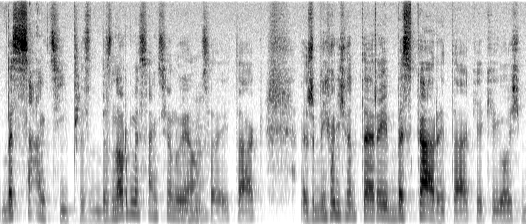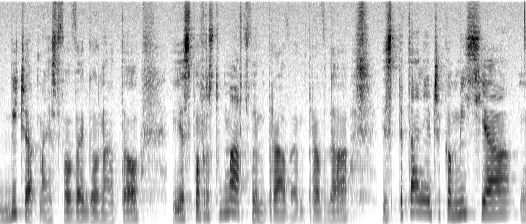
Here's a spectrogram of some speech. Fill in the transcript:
bez sankcji, bez normy sankcjonującej, tak, żeby nie chodzić o teorii bez kary, tak, jakiegoś bicza państwowego na to, jest po prostu martwym prawem, prawda? Jest pytanie, czy komisja, e,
